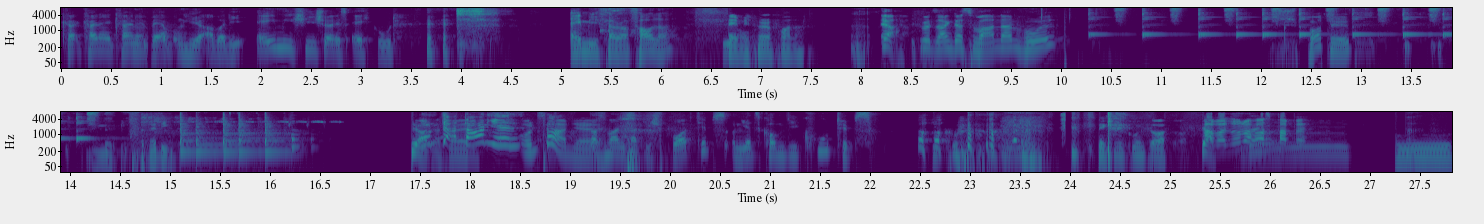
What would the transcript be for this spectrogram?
ke- keine, keine Werbung hier, aber die Amy Shisha ist echt gut. Amy Farrah Fowler. Mit Farrah Fowler. Ja. Ich würde sagen, das waren dann wohl Sporttipps mit Freddy. Ja, Und da Daniel! Und Daniel. Das waren gerade die Sporttipps und jetzt kommen die Q-Tipps. Ja, Aber nur noch aus Pappe. Uh,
